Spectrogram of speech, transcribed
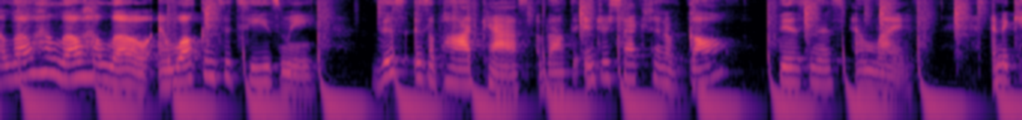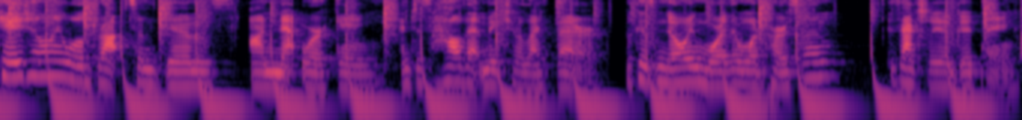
Hello, hello, hello, and welcome to Tees Me. This is a podcast about the intersection of golf, business, and life. And occasionally we'll drop some gems on networking and just how that makes your life better. Because knowing more than one person is actually a good thing.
